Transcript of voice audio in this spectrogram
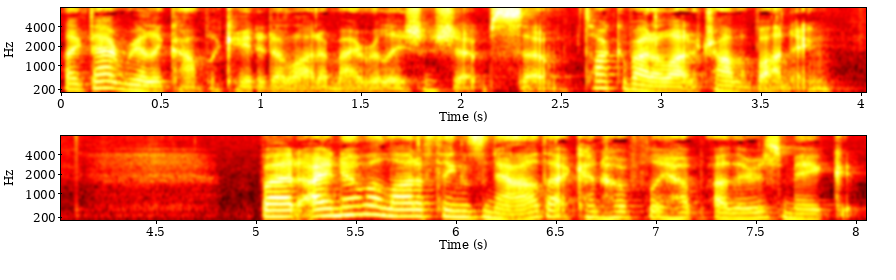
Like that really complicated a lot of my relationships. So, talk about a lot of trauma bonding. But I know a lot of things now that can hopefully help others make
